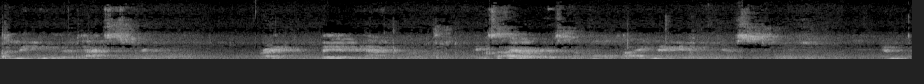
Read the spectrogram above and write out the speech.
when they knew their taxes were going to go up, right? They didn't have to merge. Exira is in a multi-negative year situation, and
